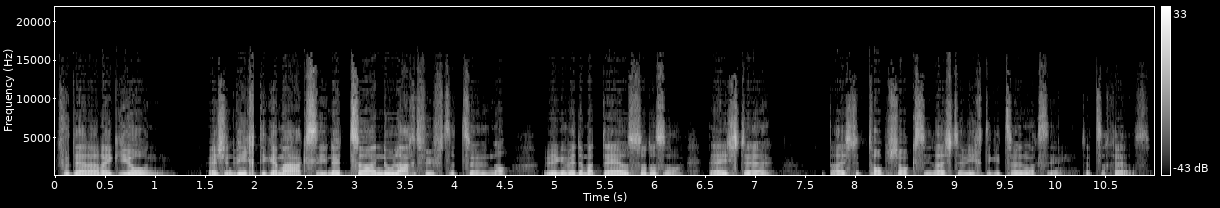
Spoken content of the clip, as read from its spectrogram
von dieser Region. Er war ein wichtiger Mann. Nicht so ein 0815 Zöllner, wie irgendwie der Matthäus oder so. Der ist der, der, ist der Top-Shot. Der ist der wichtige Zöllner. Der Zachäus.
